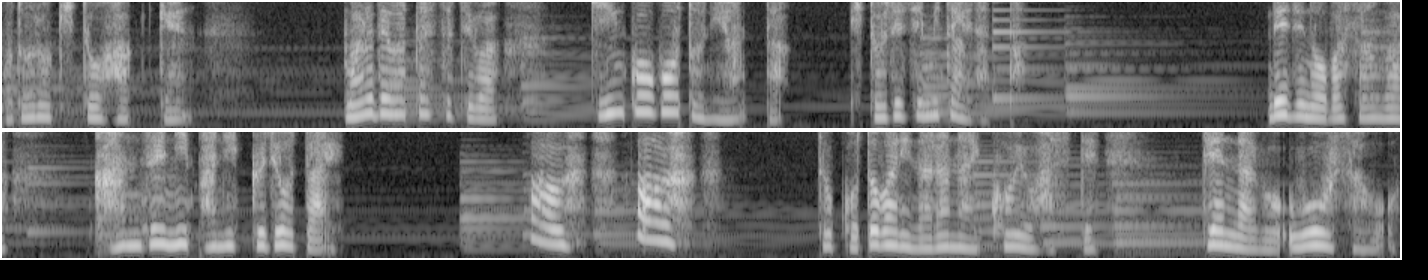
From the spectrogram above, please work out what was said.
驚きと発見。まるで私たちは銀行強盗にあった人質みたいだった。レジのおばさんは完全にパニック状態。あう、あう、と言葉にならない声を発して店内を右往左往。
